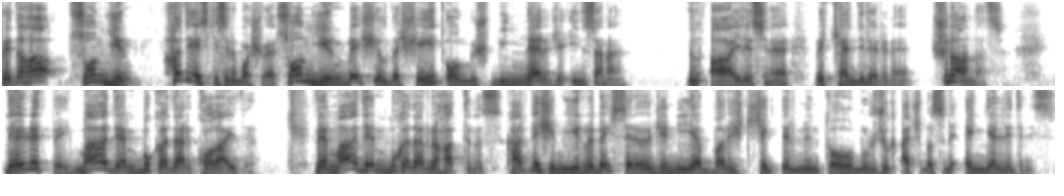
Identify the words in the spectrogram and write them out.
ve daha son 20 hadi eskisini boş ver. Son 25 yılda şehit olmuş binlerce insana ailesine ve kendilerine şunu anlatsın. Devlet Bey madem bu kadar kolaydı ve madem bu kadar rahattınız, kardeşim 25 sene önce niye barış çiçeklerinin tohumurcuk açmasını engellediniz?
